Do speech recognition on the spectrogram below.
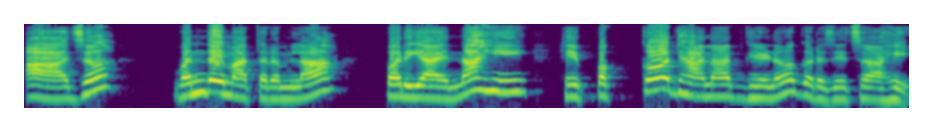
आज वंदे मातरमला पर्याय नाही हे पक्क ध्यानात घेणं गरजेचं आहे.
